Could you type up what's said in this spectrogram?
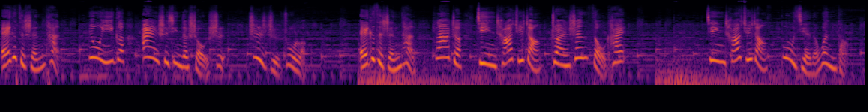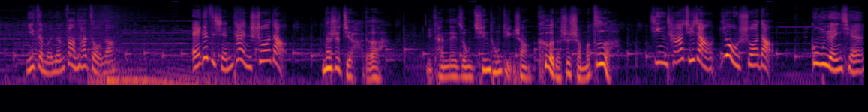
X 神探用一个暗示性的手势制止住了。X 神探拉着警察局长转身走开。警察局长不解地问道：“你怎么能放他走呢？”X 神探说道：“那是假的，你看那宗青铜鼎上刻的是什么字啊？”警察局长又说道：“公元前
